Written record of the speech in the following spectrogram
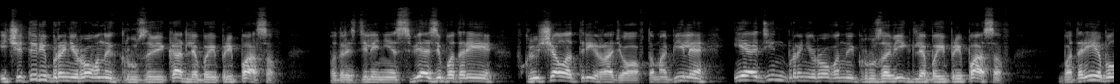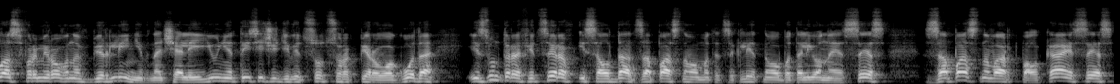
и четыре бронированных грузовика для боеприпасов. Подразделение связи батареи включало три радиоавтомобиля и один бронированный грузовик для боеприпасов – Батарея была сформирована в Берлине в начале июня 1941 года из унтер-офицеров и солдат запасного мотоциклетного батальона СС, запасного артполка СС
